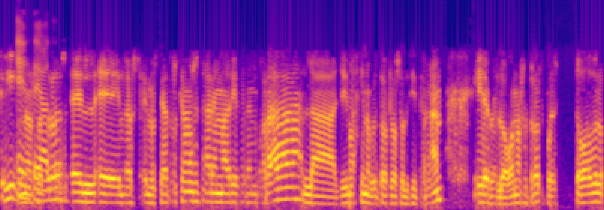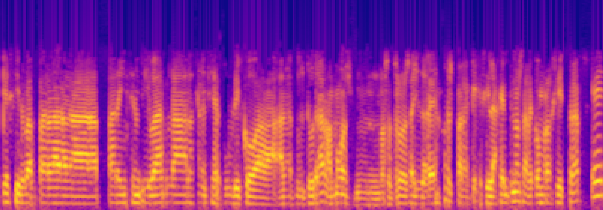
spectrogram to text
sí. en. Nosotros, el, eh, en, los, en los teatros que vamos a estar en Madrid esta temporada, la, yo imagino que todos lo solicitarán y desde luego nosotros, pues todo lo que sirva para, para incentivar la, la del público a, la cultura, vamos, nosotros ayudaremos para que si la gente no sabe cómo registrarse,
